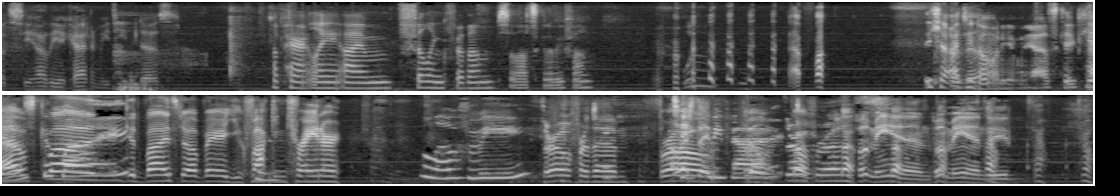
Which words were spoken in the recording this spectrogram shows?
Let's see how the Academy team does. Apparently, I'm filling for them, so that's gonna be fun. Have fun. Yeah, I For uh, do not want to get my ass kicked. Have Yes, fun. goodbye. Goodbye, Strawberry. You fucking traitor. Love me. Throw for them. Throw. Take me throw, back. Throw for us. Put me throw, in. Put me in, throw, dude. Throw.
